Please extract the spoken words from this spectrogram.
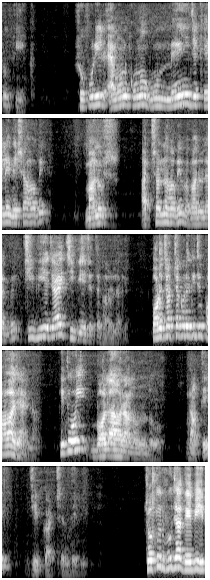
প্রতীক। সুপুরির এমন কোনো গুণ নেই যে খেলে নেশা হবে, মানুষ আচ্ছন্ন হবে বা ভালো লাগবে, চিবিয়ে যায়, চিবিয়ে যেতে ভালো লাগে। পরচর্চা করে কিছু পাওয়া যায় না। কিন্তু ওই বলার আনন্দ, দাঁতে জীব কাটছেন দেবী। চতুর্ভুজা দেবীর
